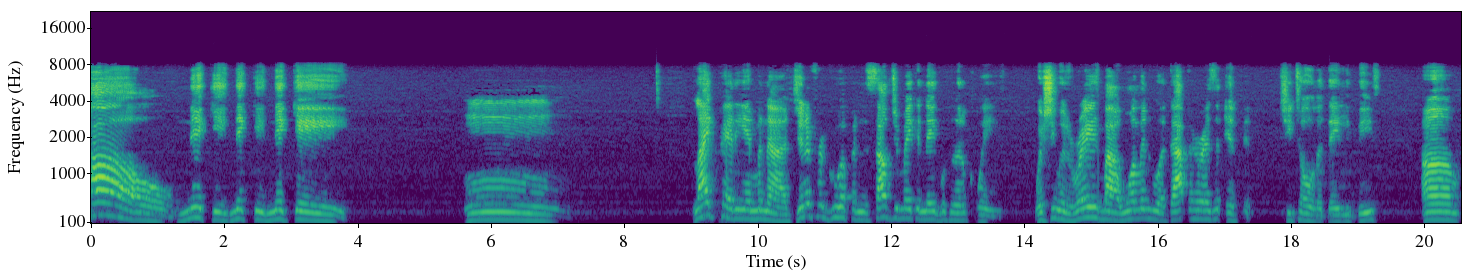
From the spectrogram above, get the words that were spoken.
Oh, Nicki, Nicki, Nicki. Mmm. Like Petty and Minaj, Jennifer grew up in the South Jamaican neighborhood of Queens, where she was raised by a woman who adopted her as an infant, she told the Daily Beast. Um,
